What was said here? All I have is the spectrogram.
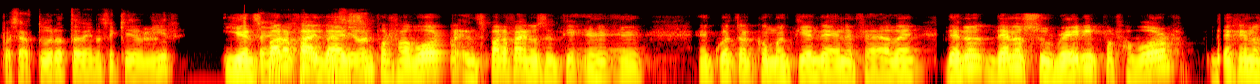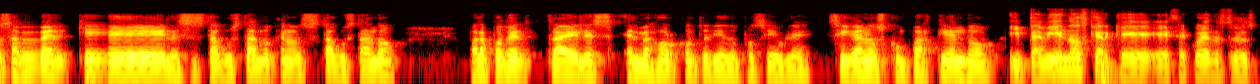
pues Arturo todavía no se quiere unir. y en también Spotify, guys, por favor, en Spotify nos enti- eh, eh, encuentran como entiende NFL. Denos, denos su rating, por favor. Déjenos saber qué les está gustando, qué nos está gustando para poder traerles el mejor contenido posible. Síganos compartiendo. Y también, Oscar, que eh, se acuerdan nuestros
